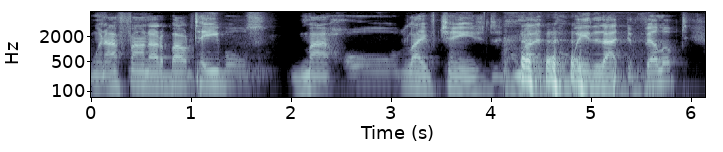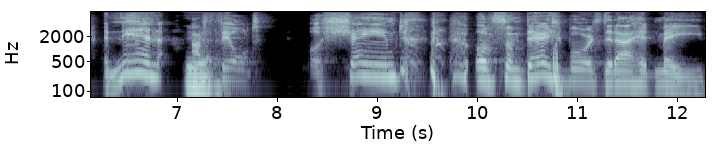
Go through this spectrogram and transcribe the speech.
When I found out about tables, my whole life changed. My, the way that I developed. And then I felt ashamed of some dashboards that I had made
